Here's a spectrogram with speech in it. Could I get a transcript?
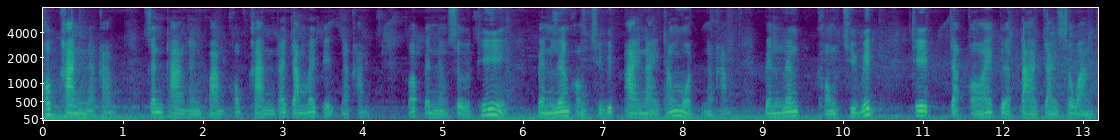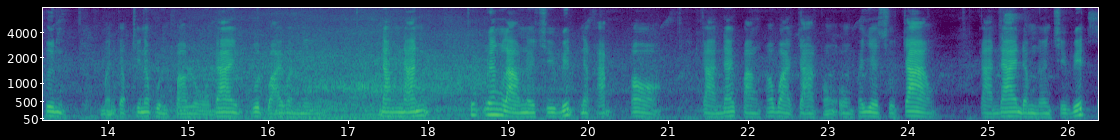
คบคันนะครับ เส้นทางแห่งความคบคันถ้าจำไม่ผิดนะครับ ก็เป็นหนังสือที่ เป็นเรื่องของชีวิตภายในทั้งหมดนะครับ เป็นเรื่องของชีวิตที่จะก่อให้เกิดตาใจสว่างขึ้น เหมือนกับที่นบุญเปาโลได้พูดไว้วันนี้ ดังนั้นทุกเรื่องราวในชีวิตนะครับ ก็การได้ฟังพระวาจาขององค์พระเยซูเจ้า การได้ดำเนินชีวิตป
